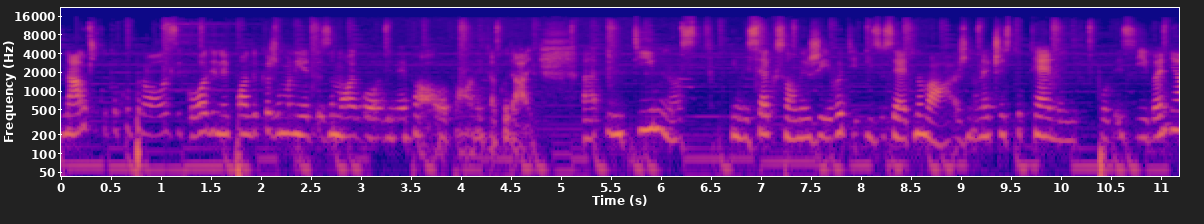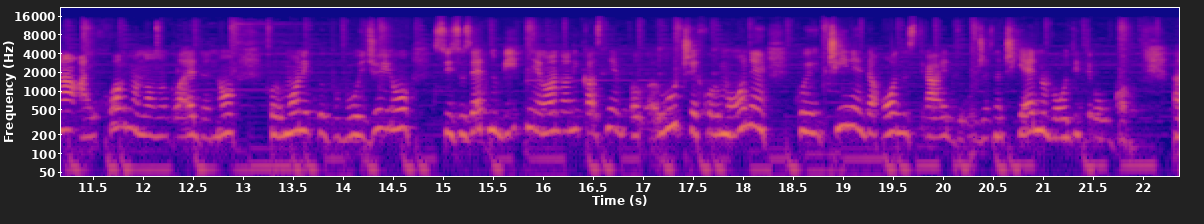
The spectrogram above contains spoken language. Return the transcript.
naročito kako prolazi godine, pa onda kažemo nije to za moje godine, pa ovo, pa ono i tako dalje. Intimnost ili seksualni život je izuzetno važno, ne često temelj povezivanja, a i hormonalno gledano, hormoni koji pobuđuju su izuzetno bitni jer onda oni kasnije luče hormone koji čine da odnos traje duže, znači jedno vodi drugo. Uh,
